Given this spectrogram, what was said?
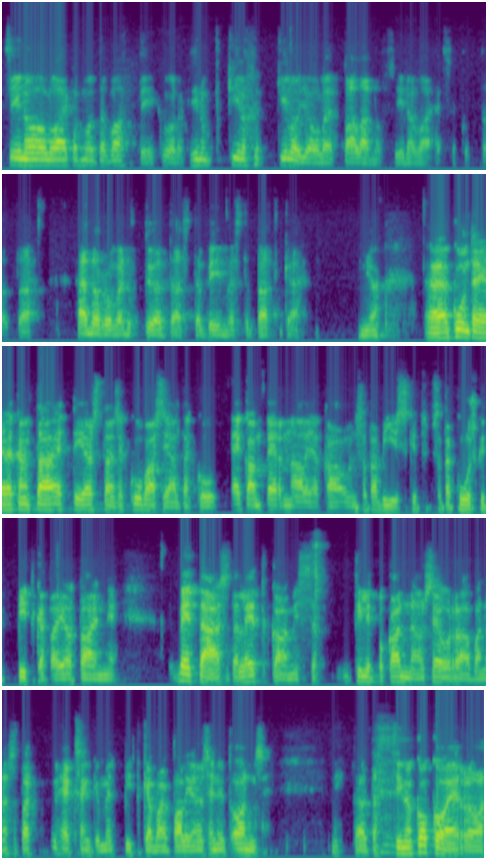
siinä, on ollut aika monta wattia kuolla. Siinä on kilo, kilojouleet palannut siinä vaiheessa, kun tota, hän on ruvennut työntää sitä viimeistä pätkää. Ja. Kuuntelijoille kannattaa etsiä jostain se kuva sieltä, kun Ekan Pernaali, joka on 150-160 pitkä tai jotain, niin vetää sitä letkaa, missä Filippo Kanna on seuraavana 190 pitkä vai paljon se nyt on se niin täältä, siinä on koko eroa,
